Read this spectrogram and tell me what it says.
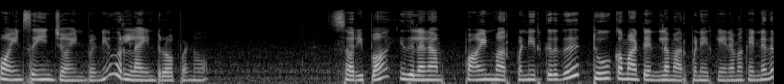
பாயிண்ட்ஸையும் ஜாயின் பண்ணி ஒரு லைன் ட்ரா பண்ணுவோம். சாரிப்பா இதில் நான் பாயிண்ட் மார்க் பண்ணியிருக்கிறது டூ கமா டெனில் மார்க் பண்ணியிருக்கேன் நமக்கு என்னது?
